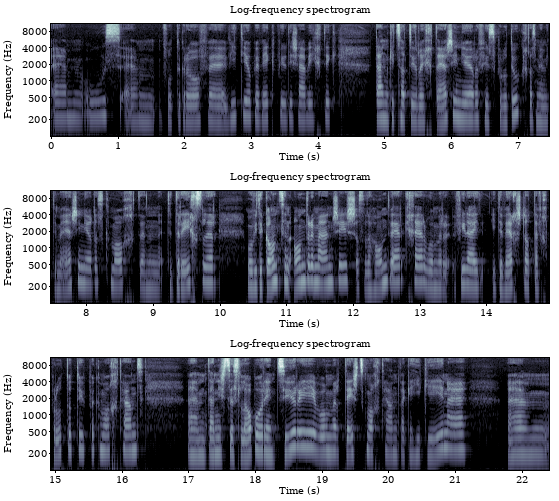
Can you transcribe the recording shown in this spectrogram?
ähm, aus, ähm, Fotografen, Video, Bewegtbild ist auch wichtig. Dann gibt es natürlich die Ingenieure für das Produkt, also wir mit dem Ingenieur das gemacht. Dann der Drechsler, der wieder ganz ein anderer Mensch ist, also der Handwerker, wo wir vielleicht in der Werkstatt einfach Prototypen gemacht haben. Ähm, dann ist das Labor in Zürich, wo wir Tests gemacht haben wegen Hygiene. Ähm,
